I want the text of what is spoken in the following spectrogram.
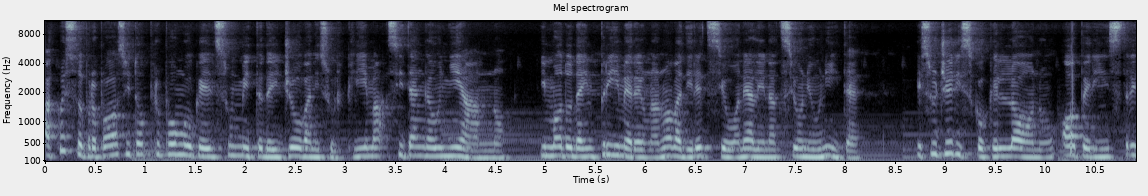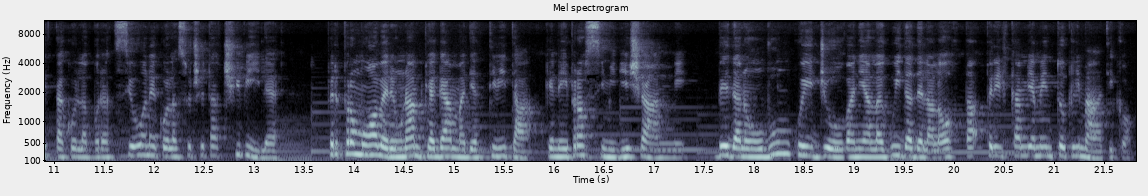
A questo proposito propongo che il Summit dei giovani sul clima si tenga ogni anno, in modo da imprimere una nuova direzione alle Nazioni Unite e suggerisco che l'ONU operi in stretta collaborazione con la società civile per promuovere un'ampia gamma di attività che nei prossimi dieci anni vedano ovunque i giovani alla guida della lotta per il cambiamento climatico.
